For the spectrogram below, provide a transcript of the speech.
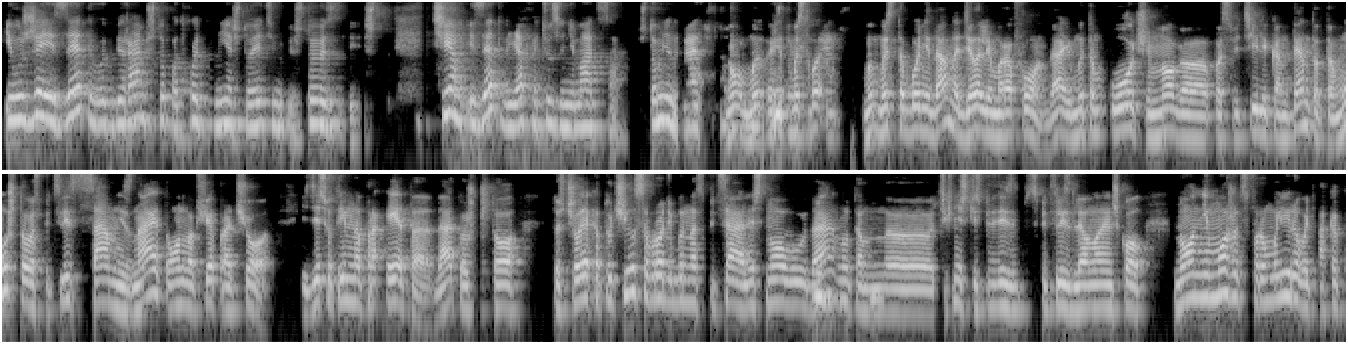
и уже из этого выбираем, что подходит мне, что этим, что, чем из этого я хочу заниматься, что мне нравится. Ну, мы, мы, с мы, мы с тобой недавно делали марафон, да, и мы там очень много посвятили контента тому, что специалист сам не знает, он вообще про что. И здесь вот именно про это, да, то, что то есть человек отучился вроде бы на специальность новую, да, ну там э, технический специалист, специалист для онлайн-школ, но он не может сформулировать, а, как,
